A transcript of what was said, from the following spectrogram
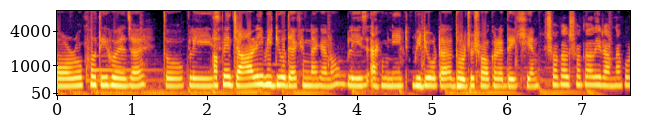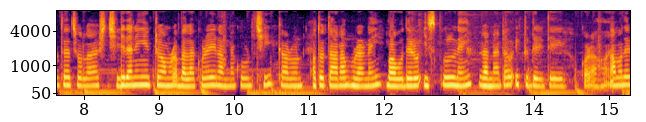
বড় ক্ষতি হয়ে যায়। তো প্লিজ, আপনি যারই ভিডিও দেখেন না কেন, প্লিজ এক মিনিট ভিডিওটা ধৈর্য সহকারে দেখিয়েন। সকাল সকালই রান্না করতে চলে আসছি। ইদানিং একটু আমরা বেলা করেই রান্না করছি, কারণ অত তাড়াহুড়া নেই, বাবুদেরও স্কুল নেই, রান্নাটাও একটু দেরিতে করা হয়। আমাদের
